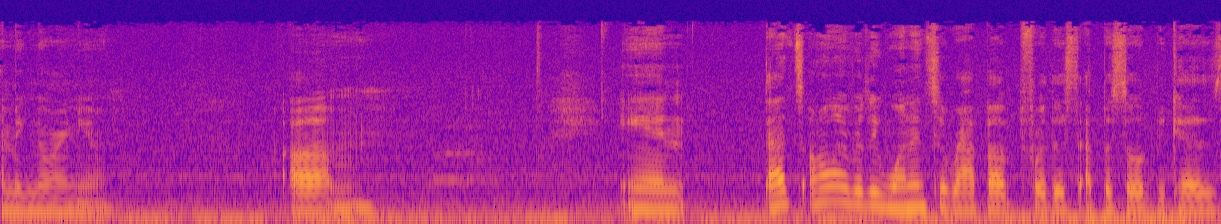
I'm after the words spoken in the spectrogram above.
I'm ignoring you. Um, and that's all I really wanted to wrap up for this episode because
